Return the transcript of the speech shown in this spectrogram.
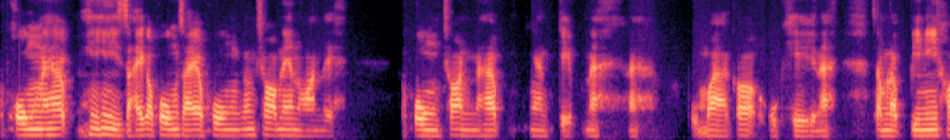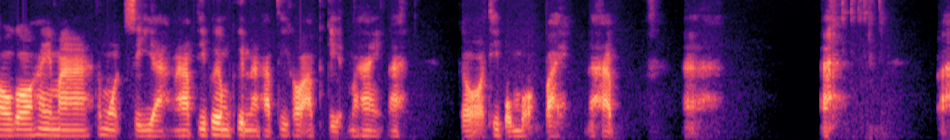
กระพงนะครับนี่สายกระพงสายกระพงต้องชอบแน่นอนเลย กระพงช่อนนะครับ งานเก็บนะผมว่าก็โอเคนะสำหรับปีนี้เขาก็ให้มาทั้งหมด 4 อย่างนะครับ ที่เพิ่มขึ้นนะครับ ที่เขาอัปเกรดมาให้นะก็ที่ผมบอกไปนะครับอ่าอะอะ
